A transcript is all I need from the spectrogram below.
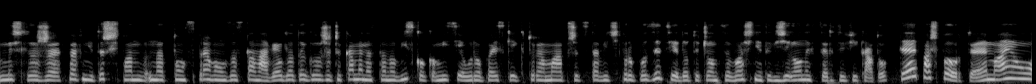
Myślę, że pewnie też się pan nad tą sprawą zastanawiał, dlatego że czekamy na stanowisko Komisji Europejskiej, która ma przedstawić propozycje dotyczące właśnie tych zielonych certyfikatów. Te paszporty mają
